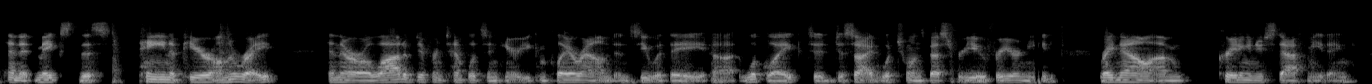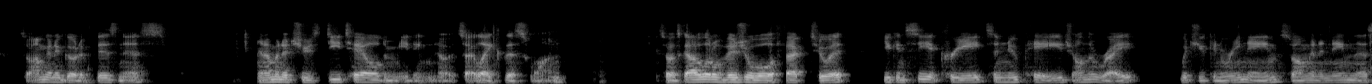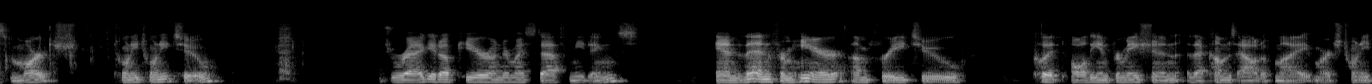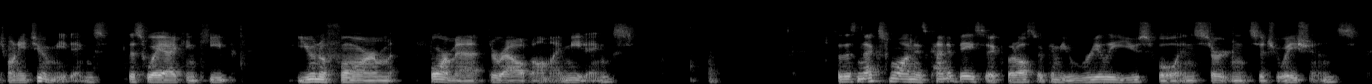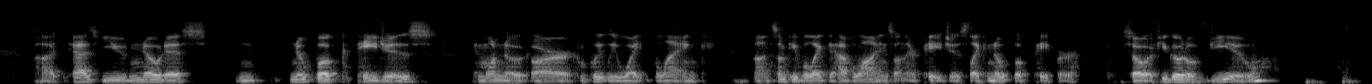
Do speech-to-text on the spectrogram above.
And it makes this pane appear on the right. And there are a lot of different templates in here. You can play around and see what they uh, look like to decide which one's best for you, for your need. Right now, I'm creating a new staff meeting. So I'm gonna go to business and I'm gonna choose detailed meeting notes. I like this one. So it's got a little visual effect to it. You can see it creates a new page on the right, which you can rename. So I'm gonna name this March 2022 drag it up here under my staff meetings. And then from here, I'm free to put all the information that comes out of my March 2022 meetings. This way I can keep uniform format throughout all my meetings. So this next one is kind of basic, but also can be really useful in certain situations. Uh, as you notice, notebook pages in OneNote are completely white blank. Uh, some people like to have lines on their pages like notebook paper. So if you go to view,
